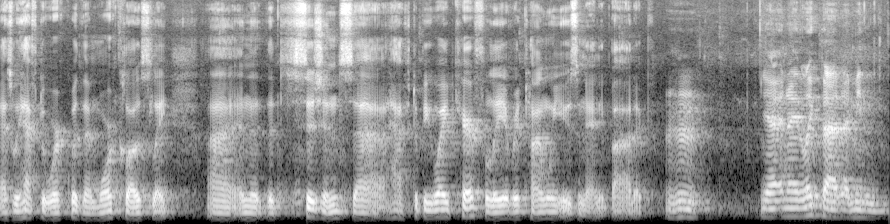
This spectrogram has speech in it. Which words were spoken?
as we have to work with them more closely. Uh, and the, the decisions uh, have to be weighed carefully every time we use an antibiotic. Mm-hmm. Yeah, and I like that. I mean,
